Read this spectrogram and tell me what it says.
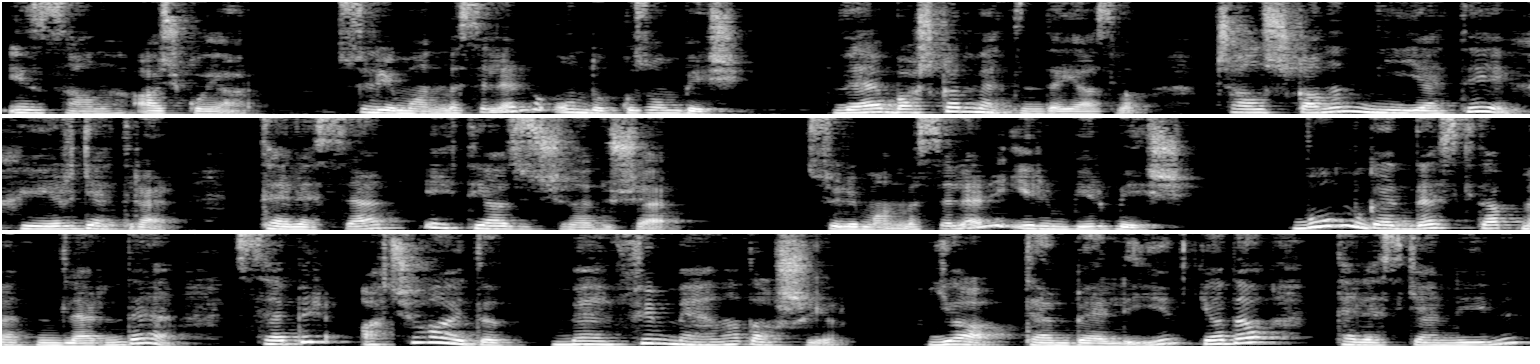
insanı ac qoyar. Süleyman məsələləri 19-15 və başqa mətndə yazılıb. Çalışqanın niyyəti xeyir gətirər. Tələsən ehtiyac içinə düşər. Süleyman məsələləri 21-5 Bu müqəddəs kitab mətnlərində səbir açıq-aydın mənfi məna daşıyır. Ya tənbəlliyin, ya da tələskənliyinin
